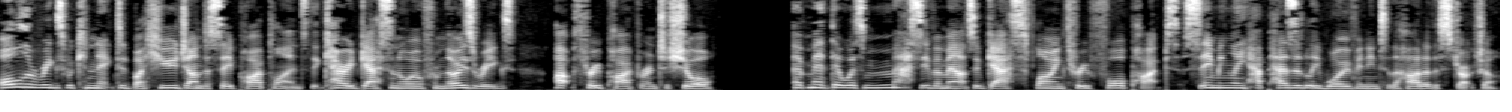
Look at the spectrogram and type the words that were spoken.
All the rigs were connected by huge undersea pipelines that carried gas and oil from those rigs up through Piper and to shore. It meant there was massive amounts of gas flowing through four pipes, seemingly haphazardly woven into the heart of the structure.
